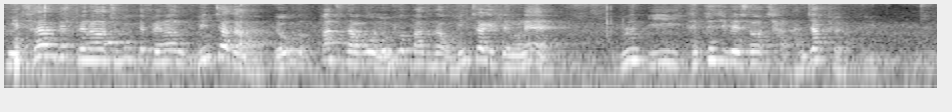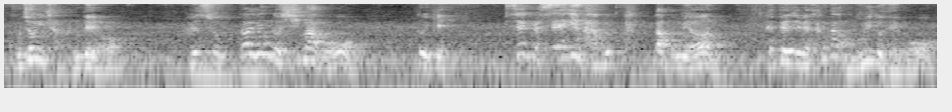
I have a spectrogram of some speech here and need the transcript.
그 서양 대패나 중국 대패는 민자잖아요. 여기도 반듯하고 여기도 반듯하고 민자기 때문에 물, 이 대패집에서 잘 안 잡혀요. 이 고정이 잘 안 돼요. 그래서 좀 떨림도 심하고 또 이렇게 세게 세게 박, 박다 보면 대패집에 상당한 무리도 되고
